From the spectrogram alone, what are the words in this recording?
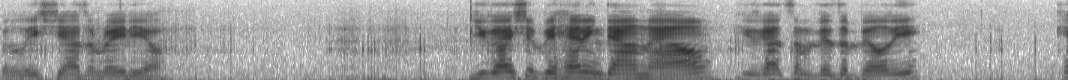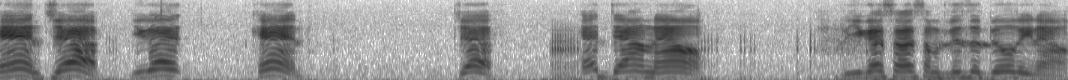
But at least she has a radio. You guys should be heading down now. You got some visibility. Ken, Jeff, you got Ken, Jeff, head down now. You guys have some visibility now.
